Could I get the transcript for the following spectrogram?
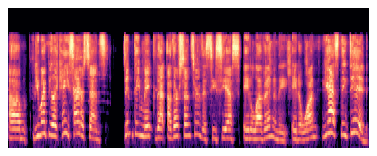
Um, you might be like, hey, ScioSense, didn't they make that other sensor, the CCS 811 and the 801? Yes, they did.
